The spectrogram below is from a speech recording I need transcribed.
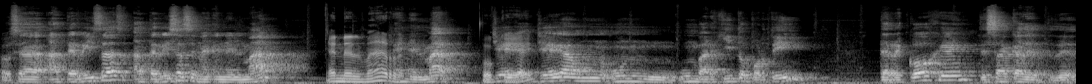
O sea, aterrizas, aterrizas en, en el mar, En el mar. en el mar. Llega, llega un, un- un barquito por ti, te recoge, te saca de-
